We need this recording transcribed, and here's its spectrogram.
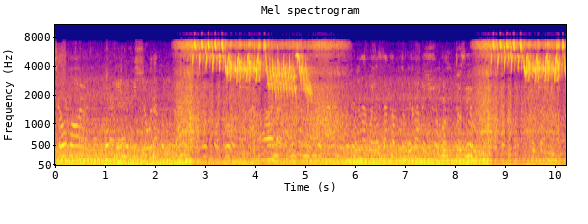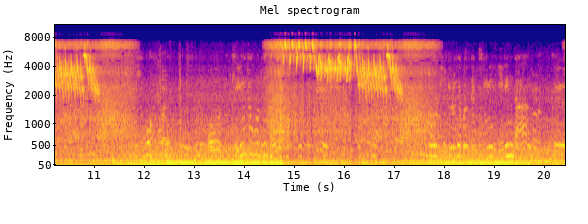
글로벌 뭐 브랜드들이 들어오다 보니까 도전하고 있는 스타트업이 좀 늘어나고 있습니다. 또 새우 어, 개인적으로 좀 관심이 있는데, 비교를 해볼 때 1인당 그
